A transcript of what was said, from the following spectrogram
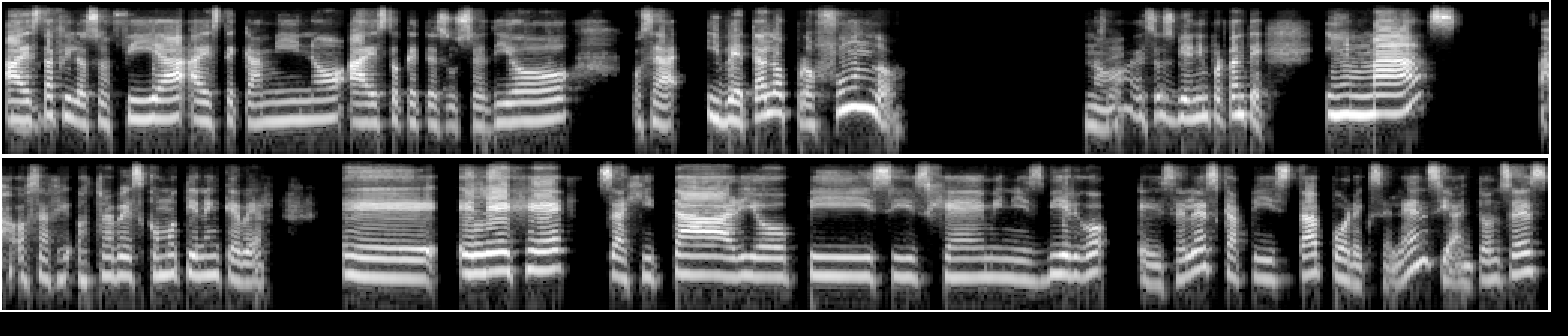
a esta filosofía, a este camino, a esto que te sucedió, o sea, y vete a lo profundo. ¿No? Eso es bien importante. Y más, o sea, otra vez, ¿cómo tienen que ver? Eh, el eje Sagitario, Piscis, Géminis, Virgo es el escapista por excelencia. Entonces,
